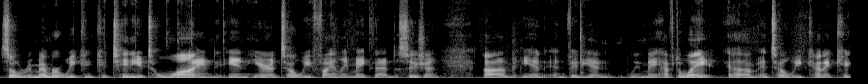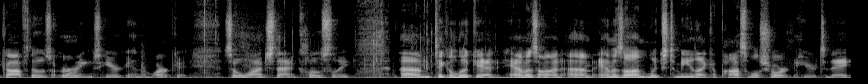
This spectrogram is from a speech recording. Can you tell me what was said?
So remember, we can continue to wind in here until we finally make that decision um, in NVIDIA. And we may have to wait um, until we kind of kick off those earnings here in the market. So watch that closely. Um, take a look at Amazon. Um, Amazon looks to me like a possible short here today.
